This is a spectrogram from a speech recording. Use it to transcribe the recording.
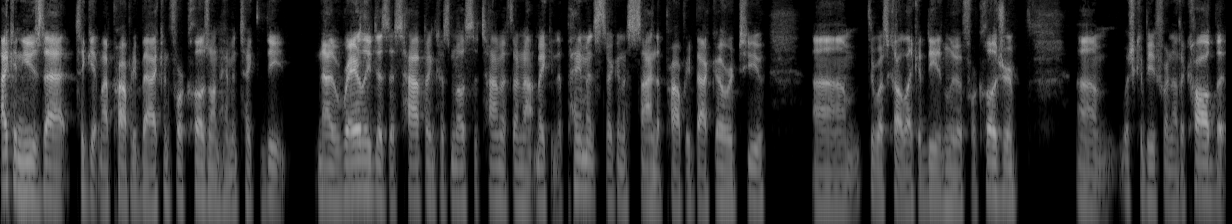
I can use that to get my property back and foreclose on him and take the deed. Now, rarely does this happen because most of the time, if they're not making the payments, they're going to sign the property back over to you um, through what's called like a deed in lieu of foreclosure, um, which could be for another call. But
